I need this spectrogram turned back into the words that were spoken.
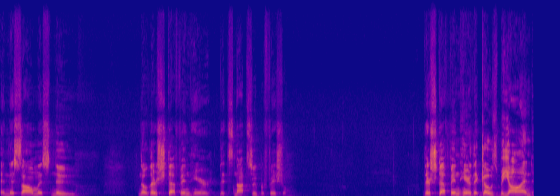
And this psalmist knew no, there's stuff in here that's not superficial. There's stuff in here that goes beyond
